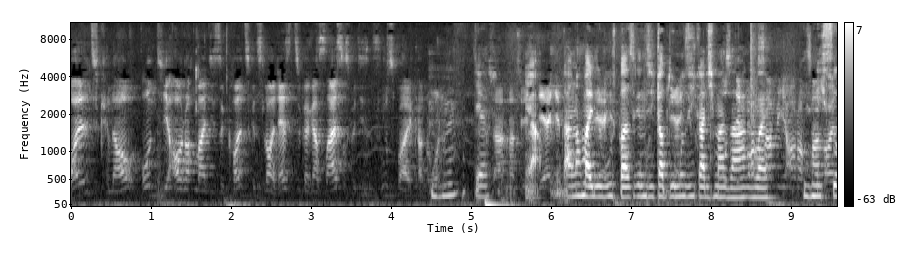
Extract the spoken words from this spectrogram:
Gold, genau. Und hier auch nochmal diese Colt-Skins. Leute, der sieht sogar ganz nice aus mit diesen Fußballkanonen. Der ist, Dann ja, der dann nochmal diese Fußballskins. Ich glaube, die muss ich gar nicht mal sagen, weil die sind nicht so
